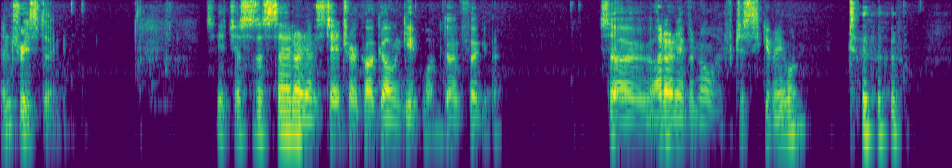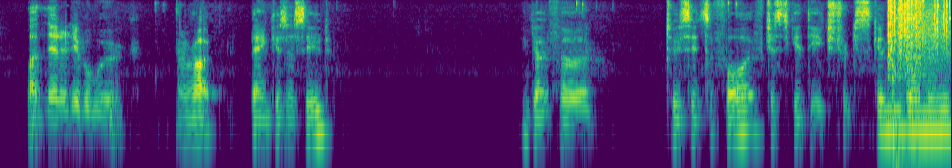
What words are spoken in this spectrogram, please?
Interesting. So yeah, just as I say I don't have a StatTrak, I go and get one, go figure. So, I don't have a knife, just give me one. like that'd ever work. Alright, bank as I said. Go for two sets of five, just to get the extra skins on there.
